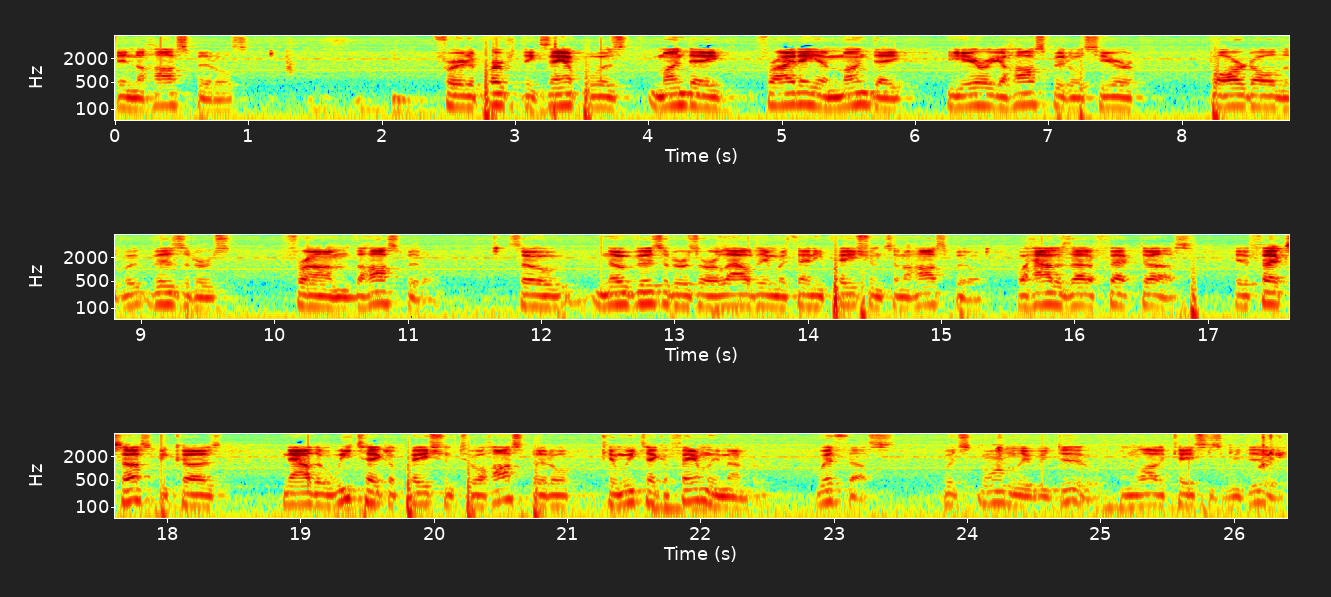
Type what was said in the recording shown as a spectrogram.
in the hospitals. For the perfect example was Monday, Friday, and Monday, the area hospitals here barred all the visitors from the hospital. So no visitors are allowed in with any patients in a hospital. Well, how does that affect us? It affects us because now that we take a patient to a hospital, can we take a family member with us? Which normally we do. In a lot of cases, we do.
